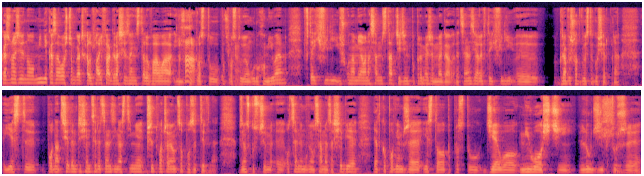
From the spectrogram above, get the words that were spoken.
W każdym razie no, mi nie kazało ściągać Half-Life'a, gra się zainstalowała i Aha, po, prostu, po prostu ją uruchomiłem. W tej chwili już ona miała na samym starcie, dzień po premierze, mega recenzję, ale w tej chwili y, gra wyszła 20 sierpnia. Jest y, ponad 7 tysięcy recenzji na Steamie, przytłaczająco pozytywne. W związku z czym y, oceny mówią same za siebie. Ja tylko powiem, że jest to po prostu dzieło miłości ludzi, którzy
